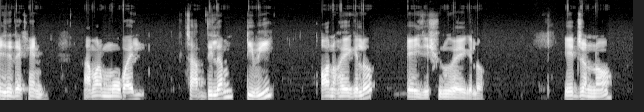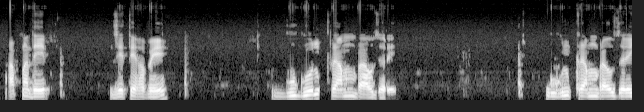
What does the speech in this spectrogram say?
এই যে দেখেন, আমার মোবাইল চাপ দিলাম, টিভি অন হয়ে গেল, এই যে শুরু হয়ে গেল। এর জন্য আপনাদের যেতে হবে গুগল ক্রাম ব্রাউজারে। গুগল ক্রাম ব্রাউজারে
